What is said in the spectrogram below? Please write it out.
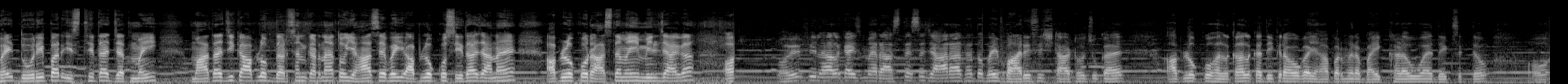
भाई दूरी पर स्थित है जतमई। माता जी का आप लोग दर्शन करना है तो यहाँ से भाई आप लोग को सीधा जाना है। आप लोग को रास्ते में ही मिल जाएगा और तो अभी फ़िलहाल गाइज़ मैं रास्ते से जा रहा था तो भाई बारिश स्टार्ट हो चुका है। आप लोग को हल्का हल्का दिख रहा होगा, यहाँ पर मेरा बाइक खड़ा हुआ है, देख सकते हो। और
